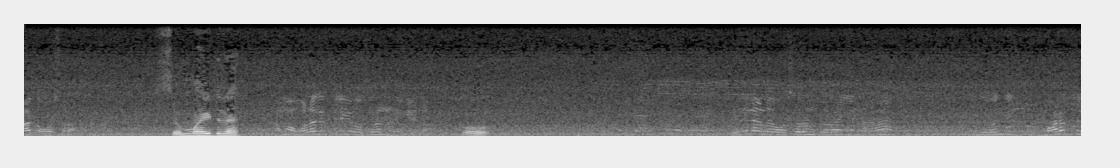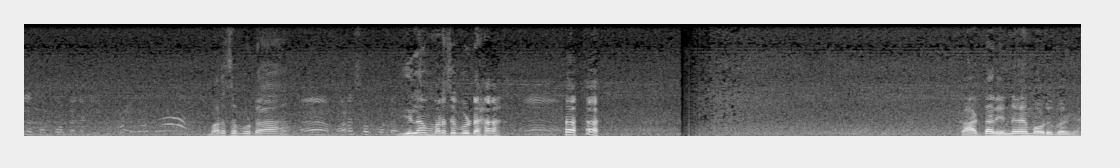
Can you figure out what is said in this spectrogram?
ஆக அவசரம் செம்ம ஹைட்டுண்ணே ஆமாம் உலகத்திலேயே அவசரம்னு நினைக்கிறேன் ஓ எதனால அவசரம்னு சொல்கிறாங்கன்னா இது வந்து மரத்தில் சப்போர்ட்டில் கட்டி வச்சிருக்காங்க மர சப்போட்டா சப்போர்ட்டில் இதெல்லாம் மர சப்போட்டா காட்டார் என்ன வேகமாக ஓடு பாருங்க.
